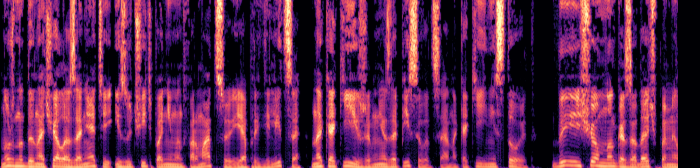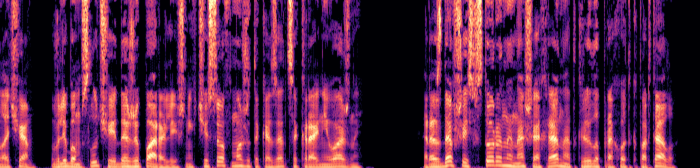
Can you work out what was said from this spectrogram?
Нужно до начала занятий изучить по ним информацию и определиться, на какие же мне записываться, а на какие не стоит. Да и еще много задач по мелочам. В любом случае, даже пара лишних часов может оказаться крайне важной. Раздавшись в стороны, наша охрана открыла проход к порталу,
